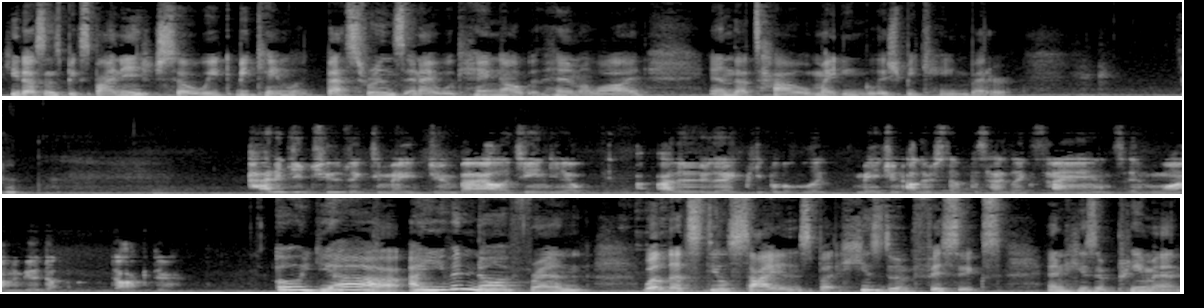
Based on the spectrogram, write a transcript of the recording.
He doesn't speak spanish so we became like best friends and i would hang out with him a lot and that's how my english became better. How did you choose like to major in biology? And you know are there like people who like major in other stuff besides like science and want to be a do- doctor oh yeah. I even know a friend well that's still science but he's doing physics and he's a pre-med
